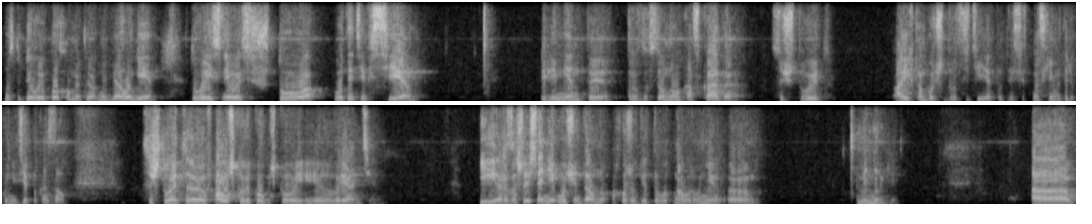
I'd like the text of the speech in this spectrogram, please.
наступила эпоха молекулярной биологии, то выяснилось, что вот эти все элементы трансдукционного каскада существуют, а их там больше 20, я тут, естественно, на схеме далеко не все показал, существуют э, в палочковой и колбочковой э, варианте. И разошлись они очень давно, похоже, где-то вот на уровне э, миноги. А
